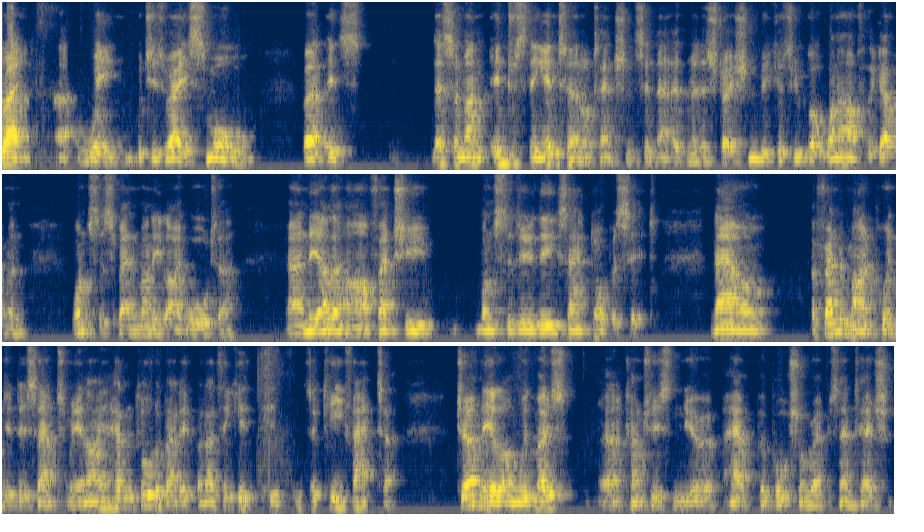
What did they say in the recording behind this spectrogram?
right. uh, wing, which is very small, but it's there's some un- interesting internal tensions in that administration because you've got one half of the government wants to spend money like water, and the other half actually wants to do the exact opposite. Now, a friend of mine pointed this out to me, and I hadn't thought about it, but I think it, it, it's a key factor. Germany, along with most uh, countries in Europe, have proportional representation.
